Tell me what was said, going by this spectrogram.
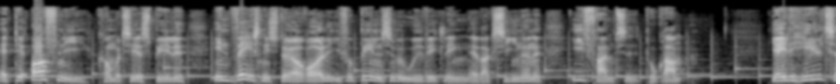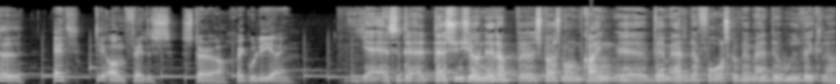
at det offentlige kommer til at spille en væsentlig større rolle i forbindelse med udviklingen af vaccinerne i et fremtidigt program. Ja, i det hele taget, at det omfattes større regulering. Ja, altså der, der synes jeg jo netop øh, spørgsmål omkring, øh, hvem er det, der forsker, hvem er det, der udvikler,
